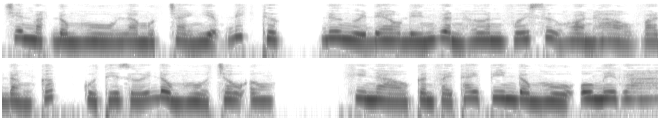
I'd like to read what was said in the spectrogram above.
trên mặt đồng hồ là một trải nghiệm đích thực, đưa người đeo đến gần hơn với sự hoàn hảo và đẳng cấp của thế giới đồng hồ châu Âu. Khi nào cần phải thay pin đồng hồ Omega?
